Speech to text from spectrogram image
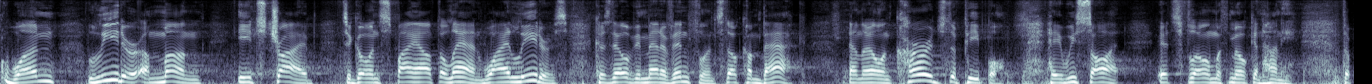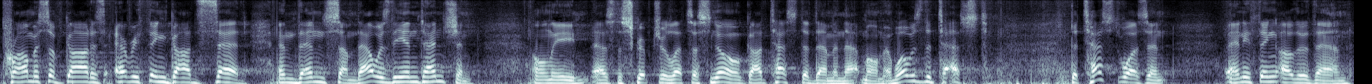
one leader among each tribe to go and spy out the land. Why leaders? Because they will be men of influence. They'll come back and they'll encourage the people. Hey, we saw it. It's flowing with milk and honey. The promise of God is everything God said, and then some. That was the intention. Only, as the scripture lets us know, God tested them in that moment. What was the test? The test wasn't anything other than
